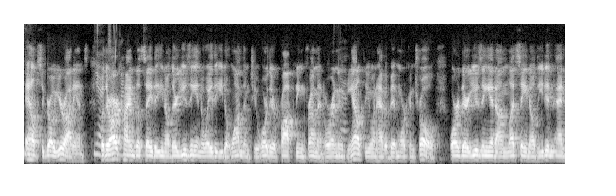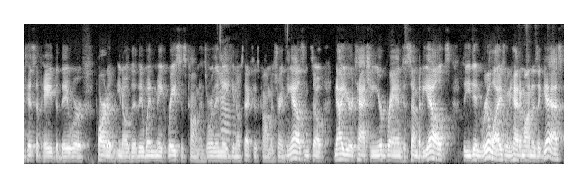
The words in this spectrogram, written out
it helps to grow your audience. Yeah, but there exactly. are times, let's say that you know they're using it in a way that you don't want them to, or they're profiting from it, or anything yeah. else that you want to have a bit more control, or they're using it on, let's say you know that you didn't anticipate that they were part of, you know, that they went and make racist comments, or they make oh. you uh-huh. know sexist comments, or anything else, and so now you're attaching your brand to somebody else that you didn't realize when you had them on as a guest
